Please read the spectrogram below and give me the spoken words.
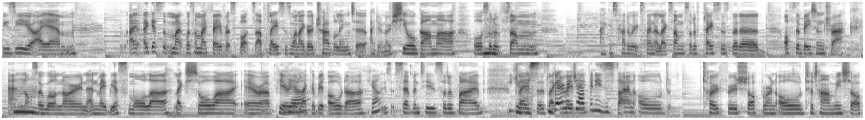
busy I am. I, I guess that my, some of my favorite spots are places when I go traveling to, I don't know, Shiogama or sort of some, I guess, how do we explain it? Like some sort of places that are off the beaten track and not so well known and maybe a smaller, like Showa era period, Yeah. like a bit older. Yeah. Is it 70s sort of vibe? Yes, Places like very maybe Japanese style. An old tofu shop or an old tatami shop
